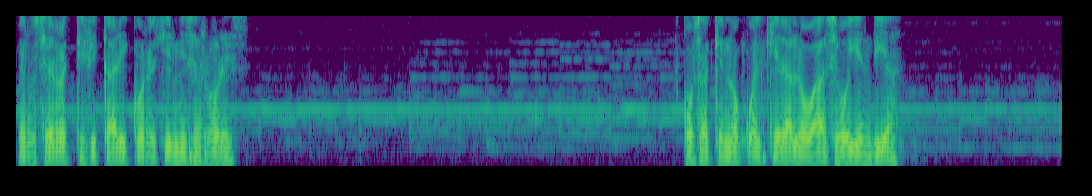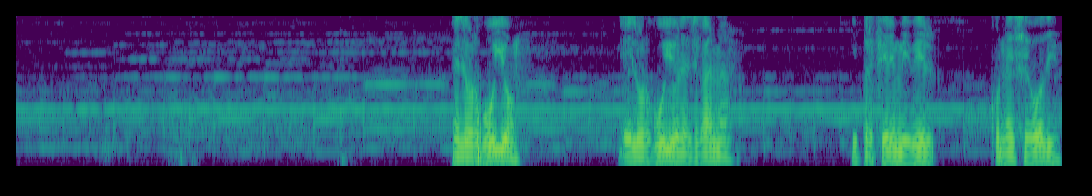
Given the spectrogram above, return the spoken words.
pero sé rectificar y corregir mis errores. Cosa que no cualquiera lo hace hoy en día. El orgullo, el orgullo les gana y prefieren vivir con ese odio.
